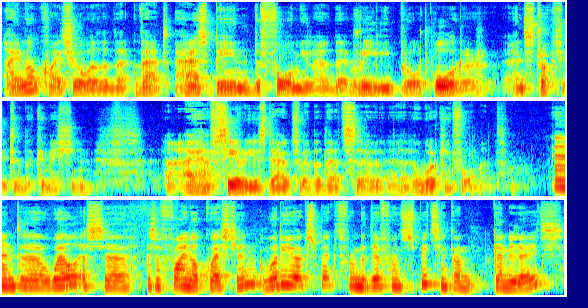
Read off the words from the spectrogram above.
I am not quite sure whether that, that has been the formula that really brought order and structure to the commission. I have serious doubts whether that's a, a working format. And uh, well, as a, as a final question, what do you expect from the different Spitzenkandidates candidates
